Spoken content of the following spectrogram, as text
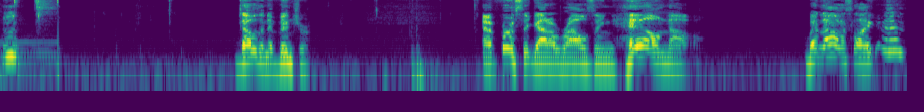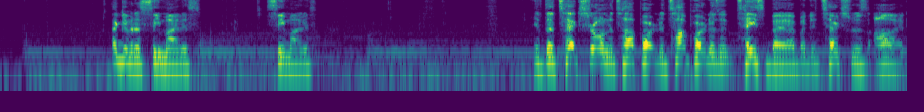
Hmm. That was an adventure. At first it got arousing, hell no. But now it's like, eh, I give it a C minus, C minus. If the texture on the top part, the top part doesn't taste bad, but the texture is odd.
